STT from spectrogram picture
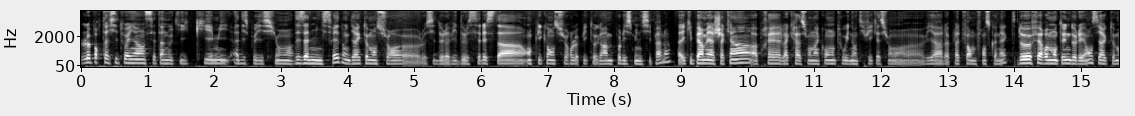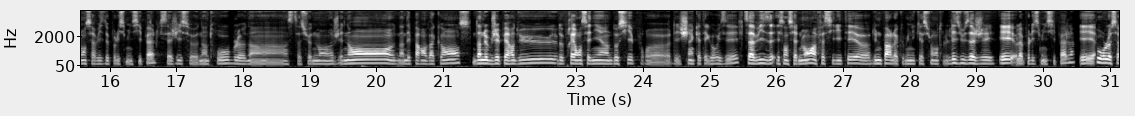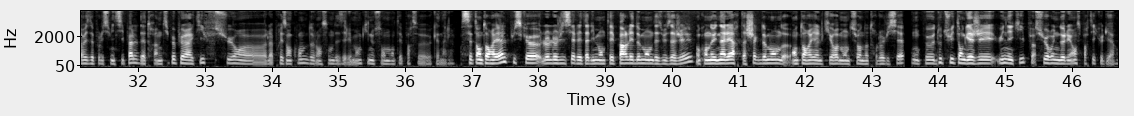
Le portail citoyen, c'est un outil qui est mis à disposition des administrés, donc directement sur euh, le site de la ville de Célestat, en cliquant sur le pictogramme police municipale, et qui permet à chacun, après la création d'un compte ou identification euh, via la plateforme France Connect, de faire remonter une doléance directement au service de police municipale, qu'il s'agisse d'un trouble, d'un stationnement gênant, d'un départ en vacances, d'un objet perdu, de pré-renseigner un dossier pour euh, les chiens catégorisés. Ça vise essentiellement à faciliter d'une part la communication entre les usagers et la municipale, et pour le service de police municipale d'être un petit peu plus réactif sur euh, la prise en compte de l'ensemble des éléments qui nous sont remontés par ce canal. C'est en temps réel puisque le logiciel est alimenté par les demandes des usagers. Donc on a une alerte à chaque demande en temps réel qui remonte sur notre logiciel. On peut tout de suite engager une équipe sur une doléance particulière.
